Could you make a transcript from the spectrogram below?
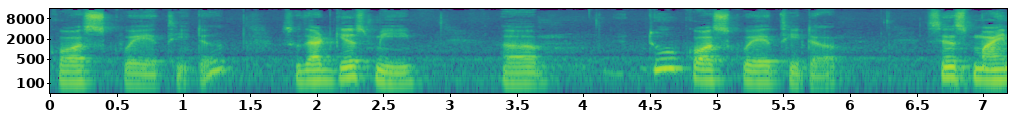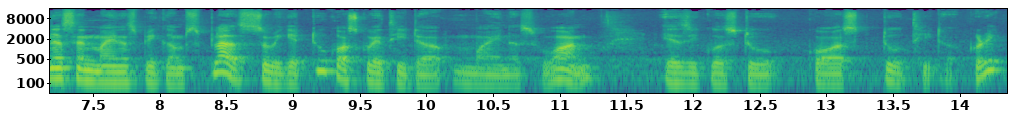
cos square theta. So that gives me uh, 2 cos square theta since minus and minus becomes plus so we get 2 cos square theta minus 1 is equals to cos 2 theta correct?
